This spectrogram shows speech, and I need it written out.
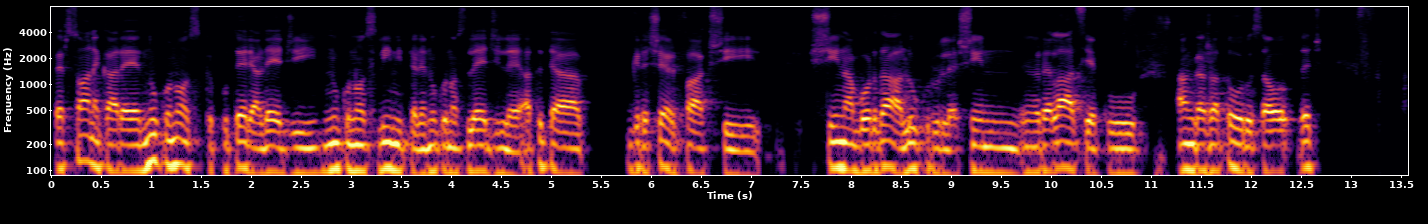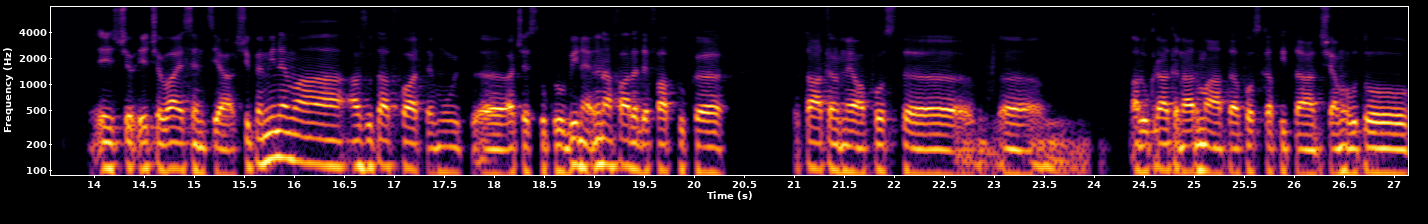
persoane care nu cunosc puterea legii, nu cunosc limitele, nu cunosc legile, atâtea greșeli fac și, și în aborda lucrurile și în, în relație cu angajatorul sau... Deci, e, ce, e ceva esențial. Și pe mine m-a ajutat foarte mult uh, acest lucru. Bine, în afară de faptul că tatăl meu a fost uh, uh, a lucrat în armată, a fost capitan și am avut o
